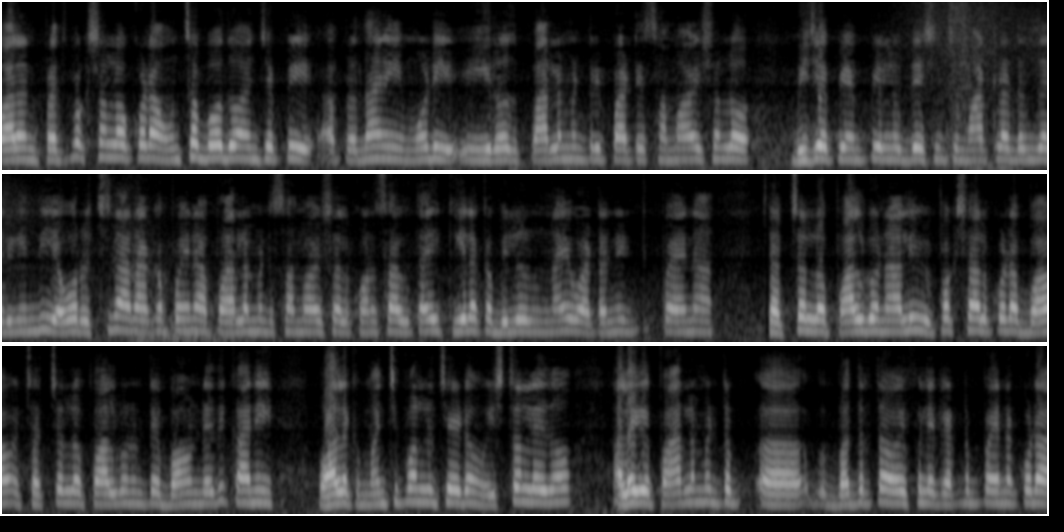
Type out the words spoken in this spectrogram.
వాళ్ళని ప్రతిపక్షంలో కూడా ఉంచబోదు అని చెప్పి ప్రధాని మోడీ ఈ రోజు పార్లమెంటరీ పార్టీ సమావేశంలో బీజేపీ ఎంపీలను ఉద్దేశించి మాట్లాడడం జరిగింది. ఎవరు వచ్చినా రాకపోయినా పార్లమెంటు సమావేశాలు కొనసాగుతాయి. కీలక బిల్లులు ఉన్నాయి. వాటన్నిటిపైన చర్చల్లో పాల్గొనాలి. విపక్షాలు కూడా బా చర్చల్లో పాల్గొని ఉంటే బాగుండేది. కానీ వాళ్ళకి మంచి పనులు చేయడం ఇష్టం లేదు. అలాగే పార్లమెంటు భద్రతా వైఫల్య ఘటన పైన కూడా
